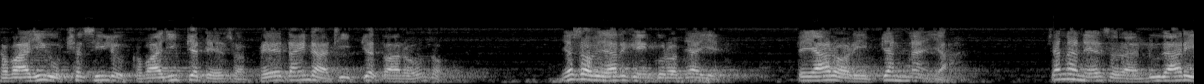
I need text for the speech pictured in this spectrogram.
ကဘာကြီးကိုဖျက်ဆီးလို့ကဘာကြီးပြတ်တယ်ဆိုတာဘယ်တိုင်းတာအထိပြတ်သွားတော့ဆိုမြတ်စွာဘုရားသခင်ကိုရောမြတ်ရဲ့တရားတော်တွေပြန့်နှံ့ရာ ပြန့်နှံ့တယ်ဆိုတာလူသားတွေ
